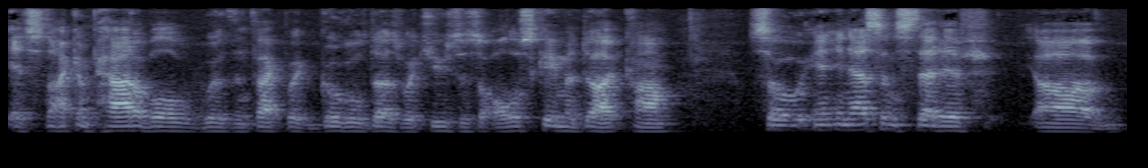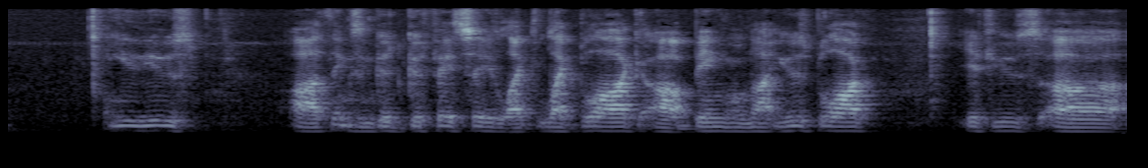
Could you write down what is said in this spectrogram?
it's not compatible with, in fact, what Google does, which uses all of schema.com. So in, in, essence, that if uh, you use uh, things in good good faith, say like like blog, uh, Bing will not use blog. If you use uh,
